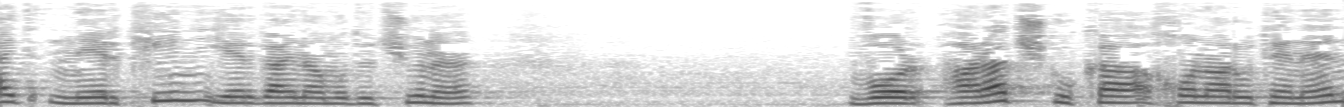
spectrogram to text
այդ ներքին երգայնամուդությունը որ հարաճ կուքա խոնարհութենեն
